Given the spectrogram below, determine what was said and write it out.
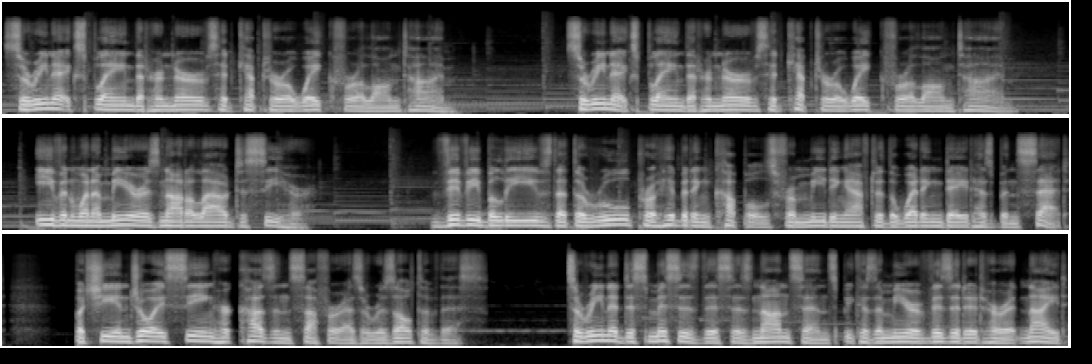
Serena explained that her nerves had kept her awake for a long time. Serena explained that her nerves had kept her awake for a long time, even when Amir is not allowed to see her. Vivi believes that the rule prohibiting couples from meeting after the wedding date has been set, but she enjoys seeing her cousin suffer as a result of this. Serena dismisses this as nonsense because Amir visited her at night,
